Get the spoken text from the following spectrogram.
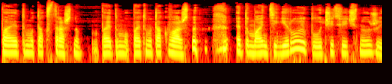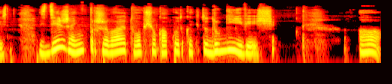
Поэтому так страшно, поэтому, поэтому так важно этому антигерою получить вечную жизнь. Здесь же они проживают, в общем, какие-то другие вещи. А,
